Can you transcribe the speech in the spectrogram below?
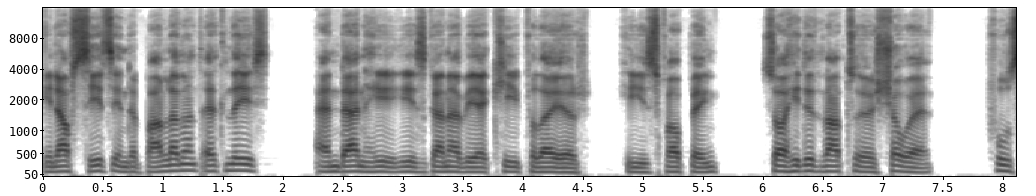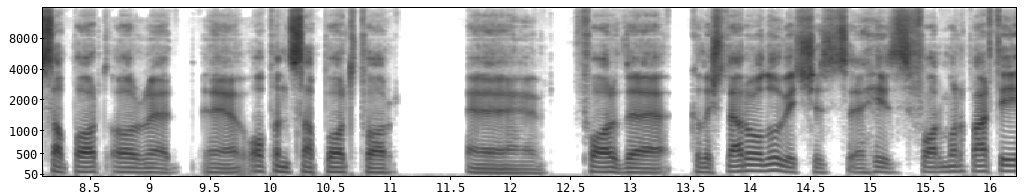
enough seats in the parliament at least, and then he he's gonna be a key player. He's hoping. So he did not show a full support or uh, uh, open support for uh, for the Kılıçdaroğlu, which is his former party,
